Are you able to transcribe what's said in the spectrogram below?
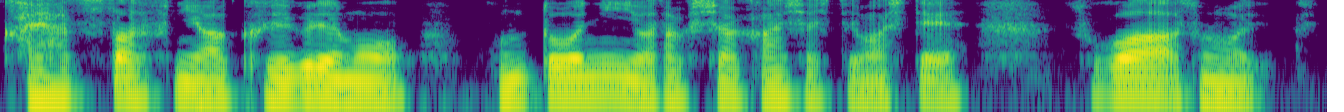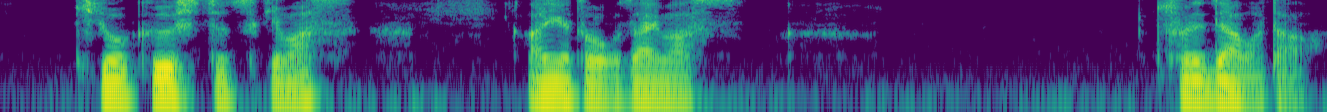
開発スタッフにはくれぐれも本当に私は感謝してまして、そこはその記録し続けます。ありがとうございます。それではまた。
